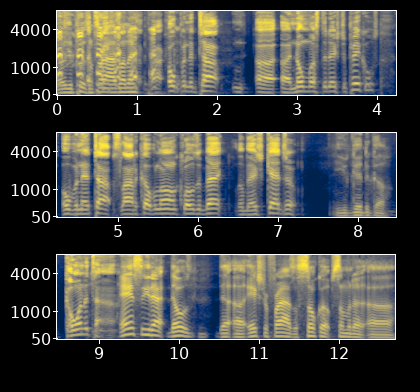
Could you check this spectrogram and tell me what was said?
or you put some fries on there. I open the top, uh, uh, no mustard, extra pickles. Open that top, slide a couple on, close it back, a little bit extra ketchup. You good to go. Go into town. And see that those the uh, extra fries will soak up some of the uh,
